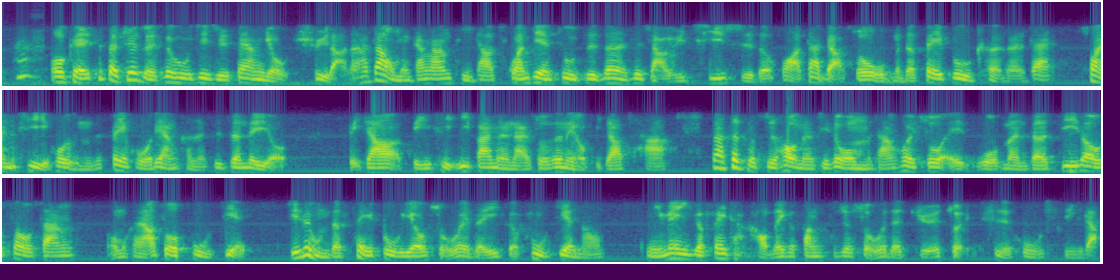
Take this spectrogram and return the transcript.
OK，这个撅嘴式呼吸其实非常有趣啦。那在我们刚刚提到关键数字真的是小于七十的话，代表说我们的肺部可能在换气或者我们的肺活量可能是真的有比较比起一般人来说真的有比较差。那这个时候呢，其实我们常会说，哎，我们的肌肉受伤，我们可能要做复健。其实我们的肺部也有所谓的一个复健哦。里面一个非常好的一个方式，就所谓的绝嘴式呼吸啦。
